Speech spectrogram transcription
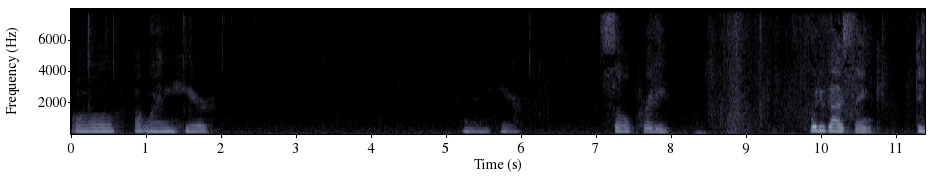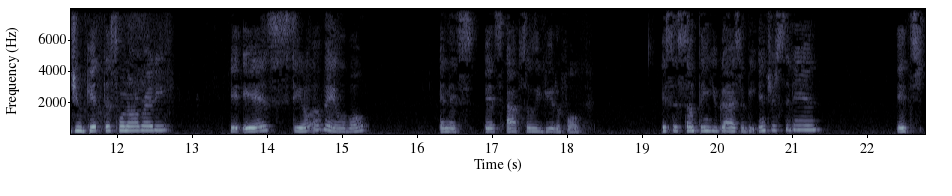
all outlining here and then here. So pretty. What do you guys think? Did you get this one already? It is still available and it's it's absolutely beautiful. Is this something you guys would be interested in? It's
